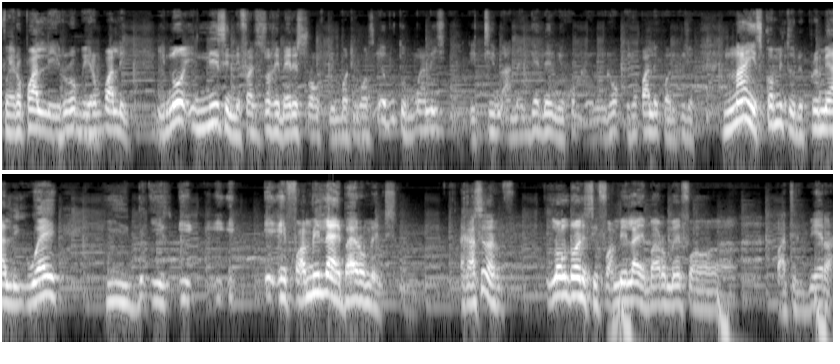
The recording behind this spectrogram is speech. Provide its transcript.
for Europa League, Europa, League. You know, in Nice in the France, it's not a very strong team, but he was able to manage the team and get them Europa Europa League qualification. Now he's coming to the Premier League where he is a familiar environment. Like I can say that London is a familiar environment for uh, Patrick Vieira.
